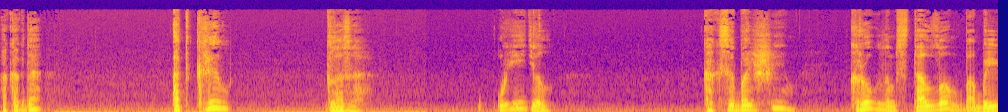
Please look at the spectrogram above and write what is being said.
А когда открыл глаза, увидел, как за большим круглым столом бабы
